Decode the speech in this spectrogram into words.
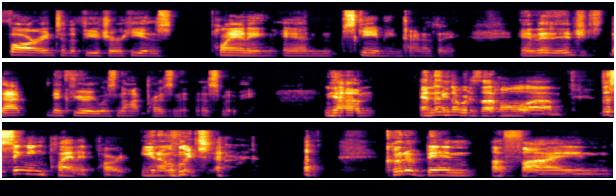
far into the future he is planning and scheming, kind of thing. And it, it just, that Nick Fury was not present in this movie. Yeah. Um, and then and, there was the whole um, the singing planet part, you know, which could have been a fine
